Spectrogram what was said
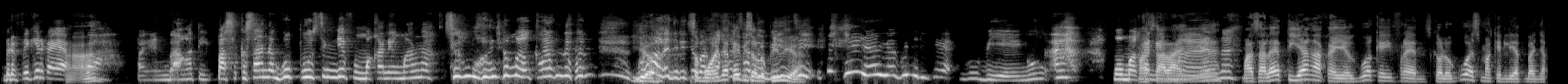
Berpikir kayak Ah. wah pengen banget nih. Pas ke sana gue pusing dia mau makan yang mana. Semuanya makanan. Gue Iya, malah jadi coba semuanya makan kayak bisa satu pilih ya? biji. Iya, iya gue jadi kayak gue bingung. Ah, mau makan yang mana? Masalahnya, masalahnya Tia nggak kayak gua kayak friends. Kalau gua semakin lihat banyak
